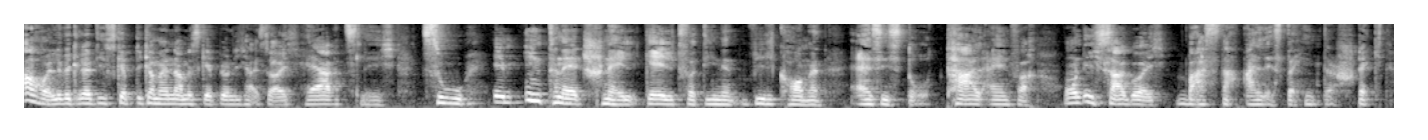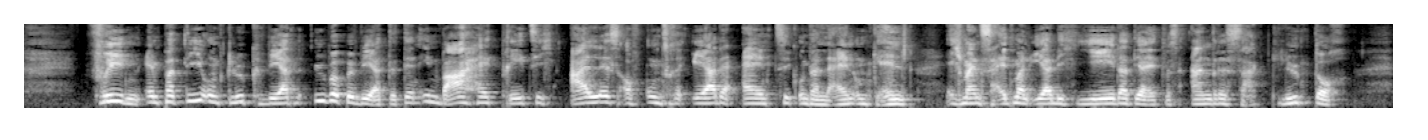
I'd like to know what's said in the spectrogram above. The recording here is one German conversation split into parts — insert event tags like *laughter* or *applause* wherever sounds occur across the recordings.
Ahoi, liebe Kreativskeptiker, mein Name ist Geppi und ich heiße euch herzlich zu im Internet schnell Geld verdienen. Willkommen. Es ist total einfach und ich sage euch, was da alles dahinter steckt. Frieden, Empathie und Glück werden überbewertet, denn in Wahrheit dreht sich alles auf unserer Erde einzig und allein um Geld. Ich meine, seid mal ehrlich, jeder, der etwas anderes sagt, lügt doch.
